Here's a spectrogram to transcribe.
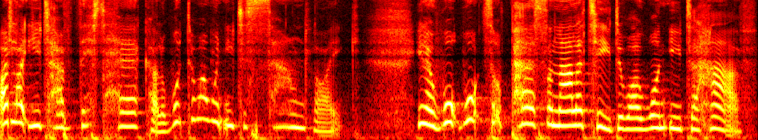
I'd like you to have this hair color. What do I want you to sound like? You know, what, what sort of personality do I want you to have?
